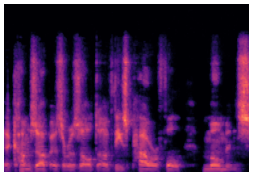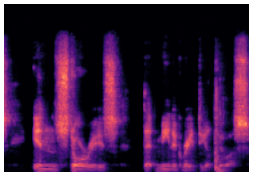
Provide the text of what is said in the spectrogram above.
that comes up as a result of these powerful moments in stories that mean a great deal to us.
